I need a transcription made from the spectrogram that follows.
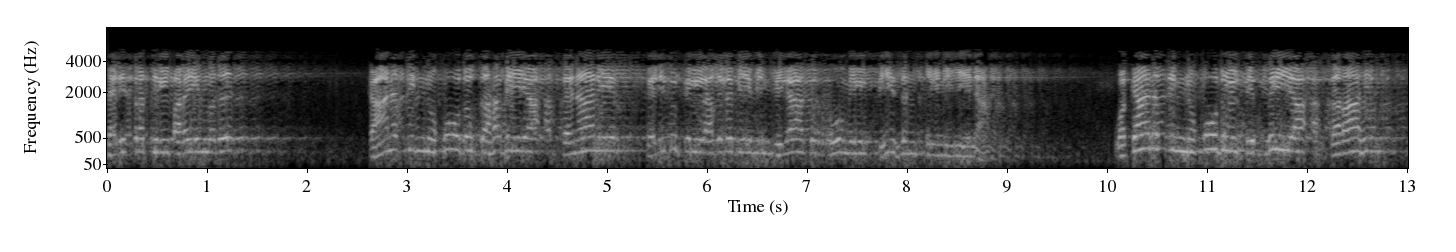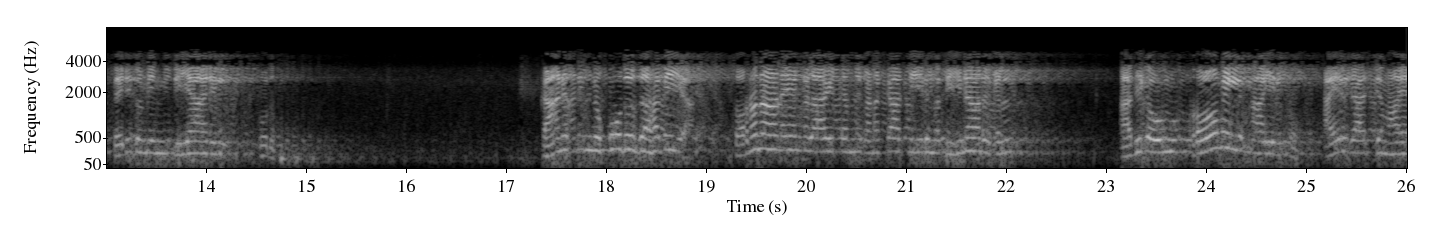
ചരിത്രത്തിൽ പറയുന്നത് കാനത്തിൻ റൂമിൽ وكانت النقود الفضية الدراهم ترد من ديار القدس കാനത്തിൽ നുക്കൂദ് സഹബിയ സ്വർണ്ണനാണയങ്ങളായിട്ടെന്ന് കണക്കാക്കിയിരുന്ന ദീനാറുകൾ അധികവും റോമിൽ നിന്നായിരുന്നു അയൽ രാജ്യമായ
